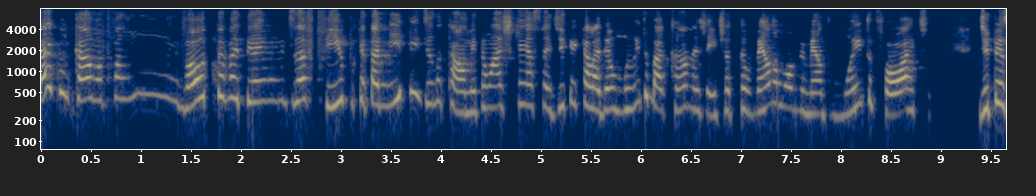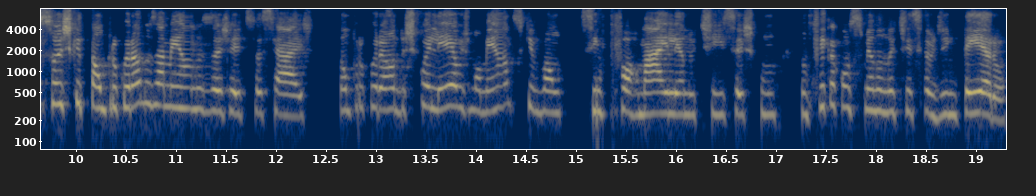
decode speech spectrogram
vai com calma, fala, hum, volta vai ter um desafio, porque está me pedindo calma. Então, acho que essa dica que ela deu muito bacana, gente. Eu estou vendo um movimento muito forte de pessoas que estão procurando usar menos as redes sociais, estão procurando escolher os momentos que vão se informar e ler notícias, com, não fica consumindo notícia o dia inteiro.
